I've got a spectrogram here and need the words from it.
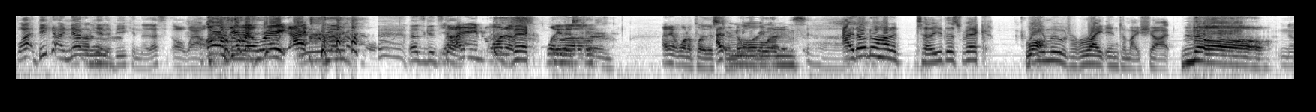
What beacon? I never hit a beacon though. That's oh wow. Oh yeah, Well, great. I, That's good yeah, I didn't even want to play this turn. I didn't want to play this turn. Don't worry about it. Mullins. I don't know how to tell you this, Vic. What? you moved right into my shot. No. No.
